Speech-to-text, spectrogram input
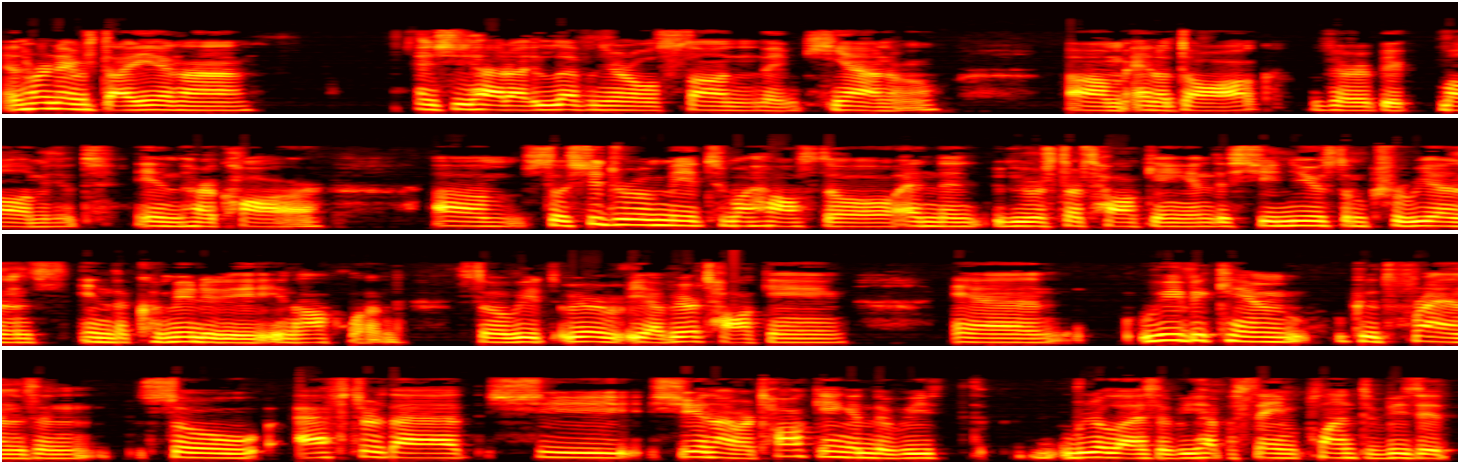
and her name is Diana and she had an 11 year old son named Keanu um, and a dog, very big Malamute in her car. Um, so she drew me to my hostel and then we were start talking and she knew some Koreans in the community in Auckland. So we, we were, yeah, we were talking and we became good friends. And so after that, she, she and I were talking and then we th- realized that we have the same plan to visit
